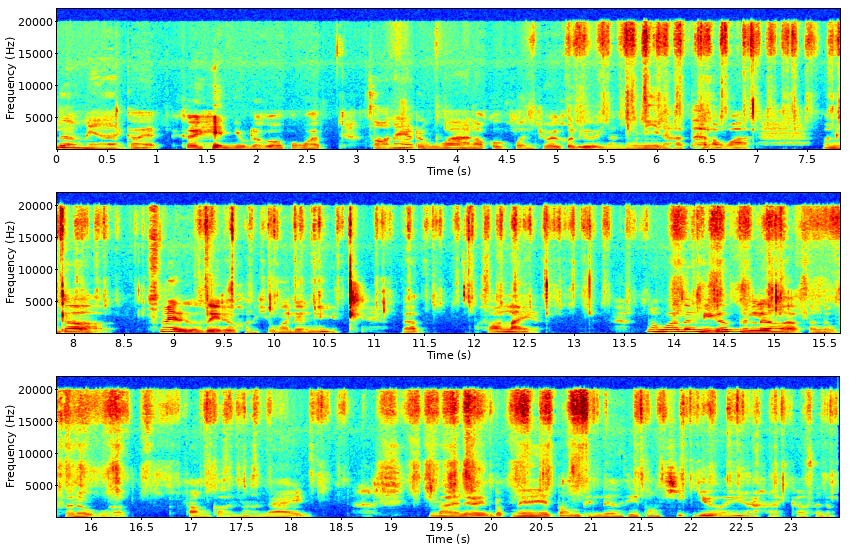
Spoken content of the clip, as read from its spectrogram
เรื่องเนี้ยก็เคยเห็นอยู่แล้วก็บอกว่า สอนให้รู้ว่าเราก็ควรช่วยคนอื่นนั่นนู่นนี่นะคะ แต่เราว่ามันก็ไม่รู้สิทุกคนคิดว่าเรื่องนี้ แบบสอนอะไรเราว่าเรื่องนี้ก็เป็นเรื่องแบบสนุกสนุกแบบฟังก่อนนอนได้ได้เลยแบบไม่ต้องเป็นเรื่องที่ต้องคิดเยอะอย่างเงี้ยค่ะ ก็สนุก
